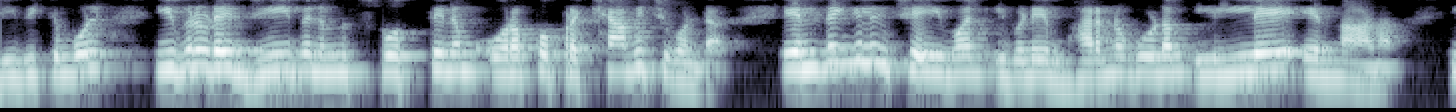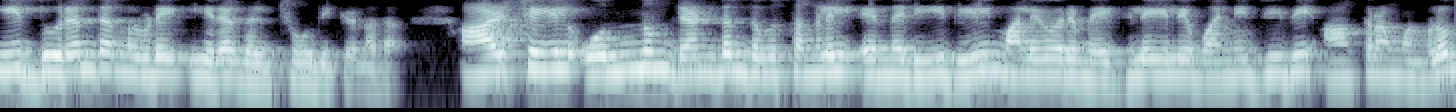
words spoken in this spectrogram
ജീവിക്കുമ്പോൾ ഇവരുടെ ജീവനും സ്വത്തിനും ഉറപ്പ് പ്രഖ്യാപിച്ചുകൊണ്ട് എന്തെങ്കിലും ചെയ്യുവാൻ ഇവിടെ ഭരണകൂടം ഇല്ലേ എന്നാണ് ഈ ദുരന്തങ്ങളുടെ ഇരകൾ ചോദിക്കുന്നത്. ആഴ്ചയിൽ ഒന്നും രണ്ടും ദിവസങ്ങളിൽ എന്ന രീതിയിൽ മലയോര മേഖലയിലെ വന്യജീവി ആക്രമണങ്ങളും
